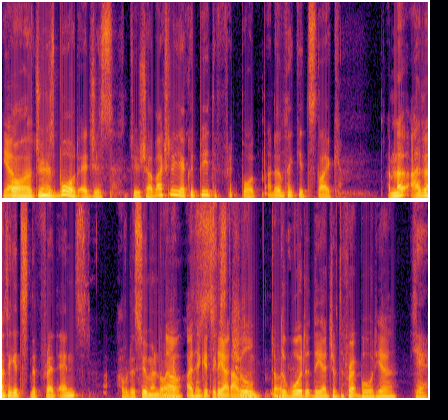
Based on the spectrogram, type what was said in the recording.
Yeah. Oh, Junior's board edges too sharp. Actually, it could be the fretboard. I don't think it's like. I'm not. I don't think it's the fret ends. I would assume on like no, I think it's the actual 6,000 dot. the wood at the edge of the fretboard. Yeah. yeah.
